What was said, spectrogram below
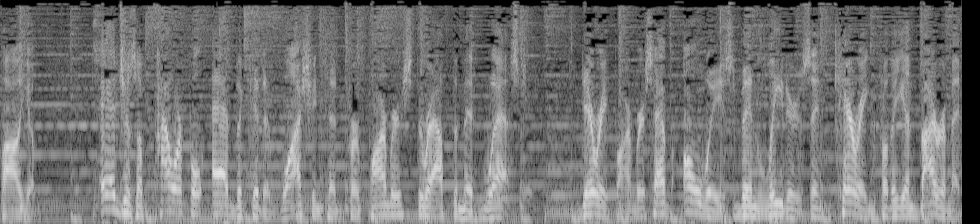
volume. Edge is a powerful advocate in Washington for farmers throughout the Midwest. Dairy farmers have always been leaders in caring for the environment,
